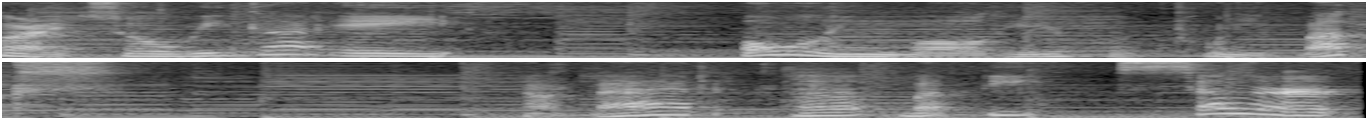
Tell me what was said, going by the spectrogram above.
Alright, so we got a bowling ball here for 20 bucks. Not bad, uh, but the seller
